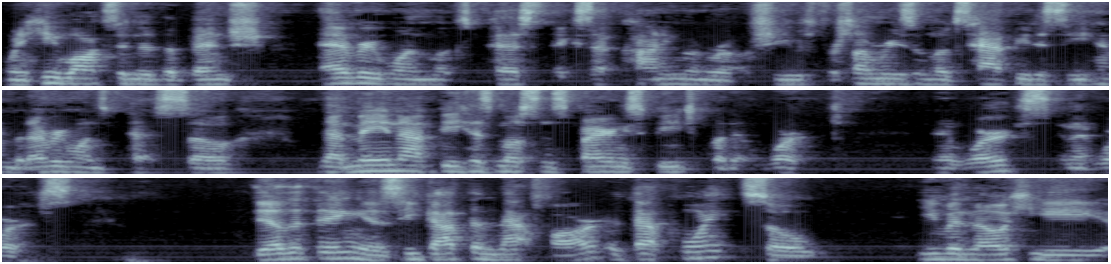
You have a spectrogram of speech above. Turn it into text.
When he walks into the bench, everyone looks pissed except Connie Monroe. She, for some reason, looks happy to see him, but everyone's pissed. So that may not be his most inspiring speech, but it worked. It works and it works. The other thing is he got them that far at that point. So even though he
